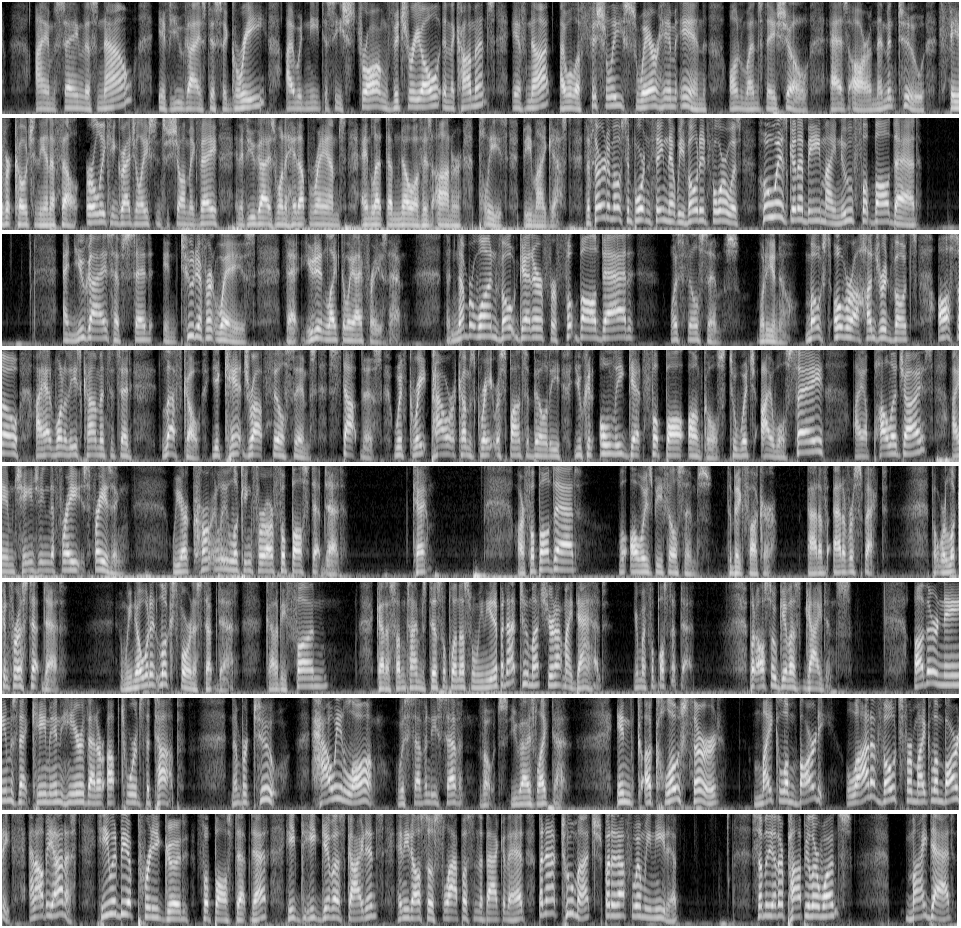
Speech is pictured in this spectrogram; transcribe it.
I am saying this now. If you guys disagree, I would need to see strong vitriol in the comments. If not, I will officially swear him in on Wednesday's show as our Amendment 2 favorite coach in the NFL. Early congratulations to Sean McVay. And if you guys want to hit up Rams and let them know of his honor, please be my guest. The third and most important thing that we voted for was who is going to be my new football dad? And you guys have said in two different ways that you didn't like the way I phrased that. The number one vote getter for football dad was Phil Simms. What do you know? Most over a hundred votes. Also, I had one of these comments that said, Lefkoe, you can't drop Phil Simms. Stop this. With great power comes great responsibility. You can only get football uncles. To which I will say, I apologize. I am changing the phrase phrasing. We are currently looking for our football stepdad. Okay? Our football dad will always be Phil Simms, the big fucker, out of out of respect. But we're looking for a stepdad. And we know what it looks for in a stepdad. Got to be fun. Got to sometimes discipline us when we need it, but not too much. You're not my dad. You're my football stepdad. But also give us guidance. Other names that came in here that are up towards the top. Number two, Howie Long with 77 votes. You guys like that? In a close third, Mike Lombardi a lot of votes for Mike Lombardi. And I'll be honest, he would be a pretty good football stepdad. He'd, he'd give us guidance and he'd also slap us in the back of the head, but not too much, but enough when we need it. Some of the other popular ones, my dad,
